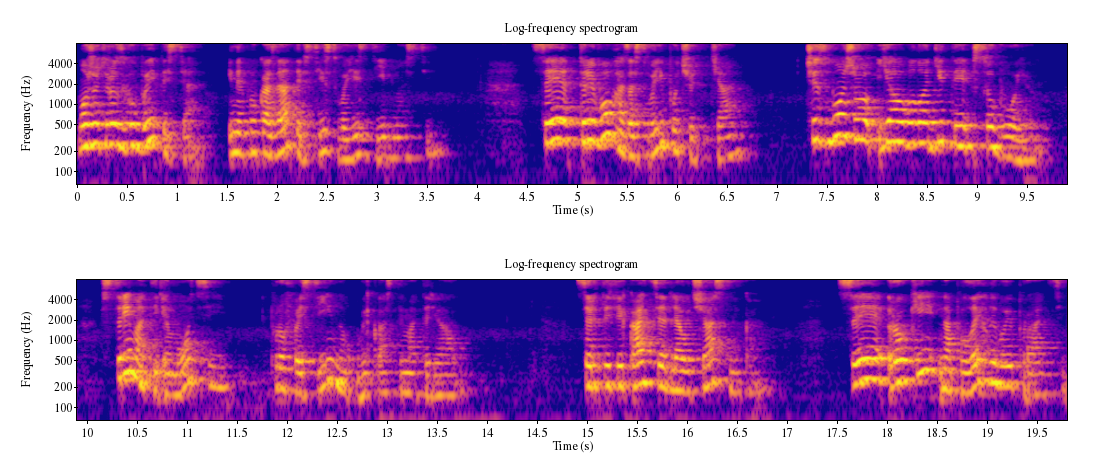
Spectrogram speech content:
можуть розгубитися і не показати всі свої здібності. Це тривога за свої почуття. Чи зможу я оволодіти собою, стримати емоції, професійно викласти матеріал? Сертифікація для учасника це роки наполегливої праці,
